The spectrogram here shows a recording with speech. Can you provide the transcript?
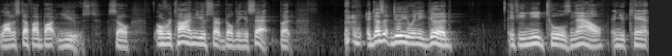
a lot of stuff I bought used. So over time, you start building a set. But it doesn't do you any good if you need tools now and you can't,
